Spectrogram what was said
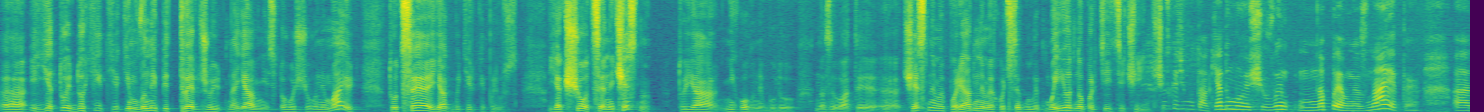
е, і є той дохід, яким вони підтверджують наявність того, що вони мають, то це якби тільки плюс. Якщо це не чесно, то я нікого не буду називати е, чесними, порядними, хоч це були б мої однопартійці чи інші. Ну, скажімо так, я думаю, що ви напевне знаєте е,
